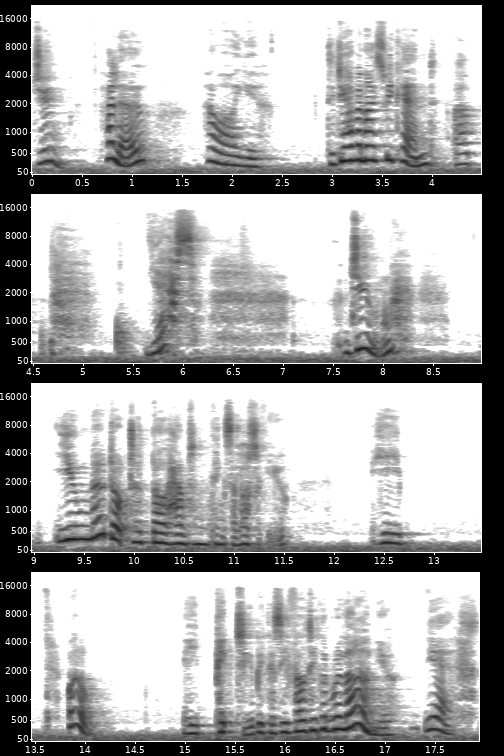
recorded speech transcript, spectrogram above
June. Hello. How are you? Did you have a nice weekend? Uh, yes. June, you know Dr. Belhampton thinks a lot of you. He. Well, he picked you because he felt he could rely on you. Yes.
